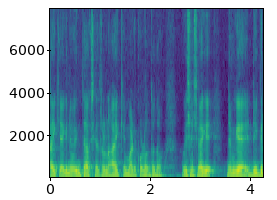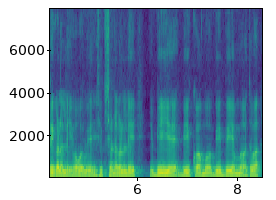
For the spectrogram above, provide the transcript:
ಆಯ್ಕೆಯಾಗಿ ನೀವು ಇಂತಹ ಕ್ಷೇತ್ರಗಳನ್ನು ಆಯ್ಕೆ ಮಾಡಿಕೊಳ್ಳುವಂಥದ್ದು. ವಿಶೇಷವಾಗಿ ನಿಮಗೆ ಡಿಗ್ರಿಗಳಲ್ಲಿ ಶಿಕ್ಷಣಗಳಲ್ಲಿ B A B com B B M ಅಥವಾ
